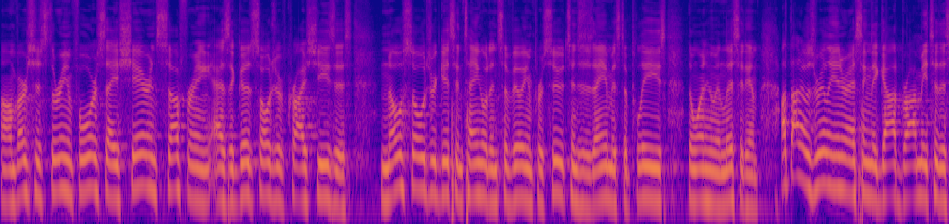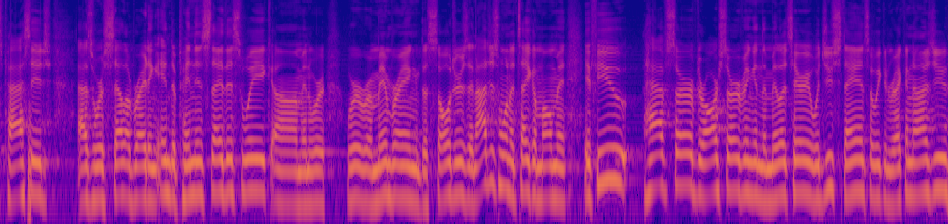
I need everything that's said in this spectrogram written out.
um, verses 3 and 4 say, Share in suffering as a good soldier of Christ Jesus. No soldier gets entangled in civilian pursuits since his aim is to please the one who enlisted him. I thought it was really interesting that God brought me to this passage as we're celebrating Independence Day this week um, and we're, we're remembering the soldiers. And I just want to take a moment. If you have served or are serving in the military, would you stand so we can recognize you?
